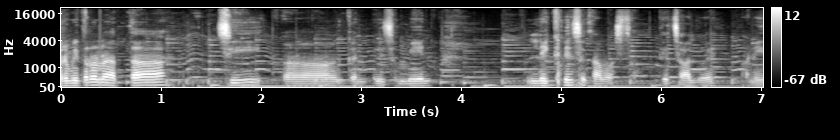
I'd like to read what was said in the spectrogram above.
तर मित्रांनो आता जी गणपतीचं मेन लेखणीचं काम असतं ते चालू आहे. आणि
